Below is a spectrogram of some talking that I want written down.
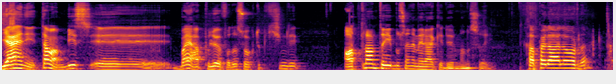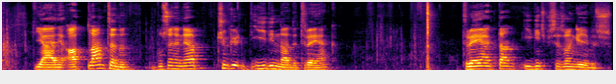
yani tamam biz ee, bayağı playoff'a da soktuk. Şimdi Atlanta'yı bu sene merak ediyorum onu söyleyeyim. Capella hala orada. Yani Atlanta'nın bu sene ne yap? Çünkü iyi dinlendi Trae Young. Trae Young'dan ilginç bir sezon gelebilir.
